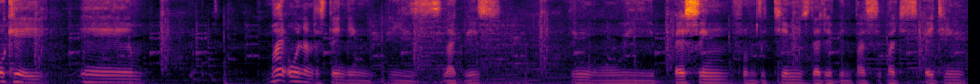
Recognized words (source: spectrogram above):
Okay, um, my own understanding is like this. I think we passing from the teams that have been participating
